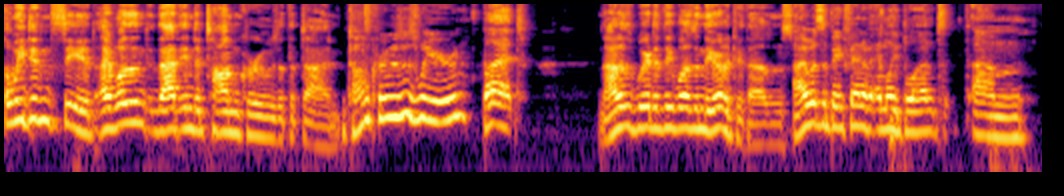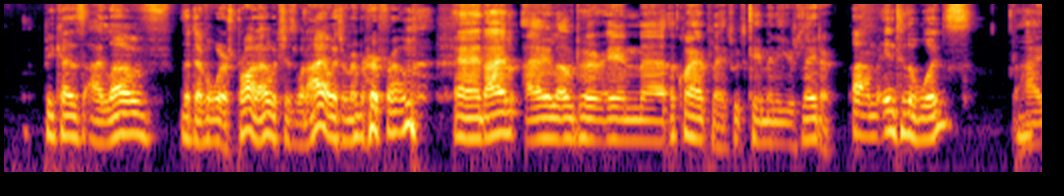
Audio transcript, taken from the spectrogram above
We didn't see it. I wasn't that into Tom Cruise at the time. Tom Cruise is weird, but Not as weird as he was in the early 2000s. I was a big fan of Emily Blunt um, because I love The Devil Wears Prada, which is what I always remember her from. And I I loved her in uh, A Quiet Place, which came many years later. Um, Into the Woods. I,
